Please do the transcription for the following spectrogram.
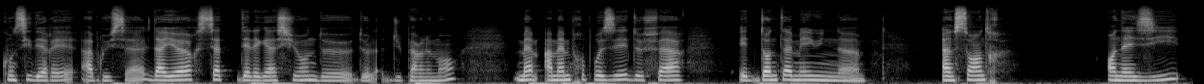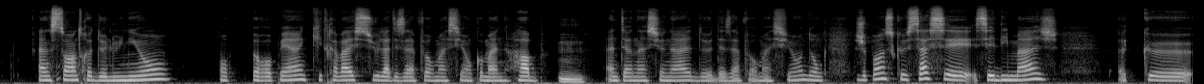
considérée à Bruxelles. D'ailleurs, cette délégation de, du Parlement même, a même proposé de faire et d'entamer une, euh, un centre en Asie, un centre de l'Union européenne qui travaille sur la désinformation comme un hub mm. international de désinformation. Donc, je pense que ça, c'est l'image euh, que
